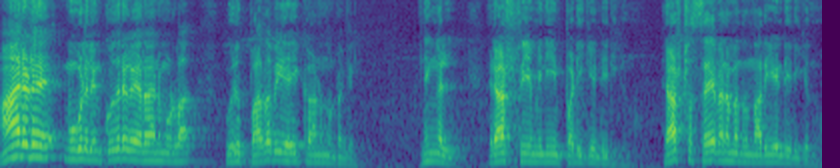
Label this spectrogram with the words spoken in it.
ആരുടെ മുകളിലും കുതിര കയറാനുമുള്ള ഒരു പദവിയായി കാണുന്നുണ്ടെങ്കിൽ നിങ്ങൾ രാഷ്ട്രീയം ഇനിയും പഠിക്കേണ്ടിയിരിക്കുന്നു. രാഷ്ട്ര സേവനമെന്ന് അറിയേണ്ടിയിരിക്കുന്നു.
